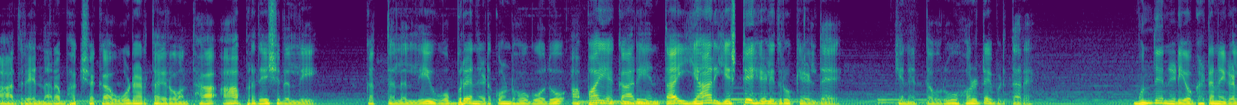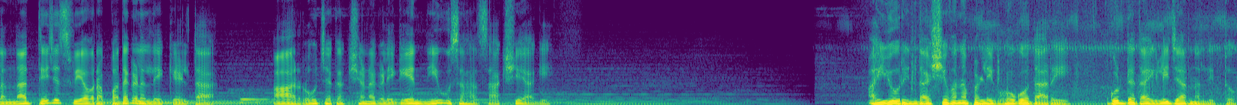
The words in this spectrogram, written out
ಆದರೆ ನರಭಕ್ಷಕ ಓಡಾಡ್ತಾ ಇರುವಂತಹ ಆ ಪ್ರದೇಶದಲ್ಲಿ ಕತ್ತಲಲ್ಲಿ ಒಬ್ಬರೇ ನಡ್ಕೊಂಡು ಹೋಗೋದು ಅಪಾಯಕಾರಿ ಅಂತ ಯಾರು ಎಷ್ಟೇ ಹೇಳಿದರೂ ಕೇಳದೆ ಕೆನೆತ್ತವರು ಹೊರಟೇ ಬಿಡ್ತಾರೆ. ಮುಂದೆ ನಡೆಯೋ ಘಟನೆಗಳನ್ನು ತೇಜಸ್ವಿ ಅವರ ಪದಗಳಲ್ಲೇ ಕೇಳ್ತಾ ಆ ರೋಚಕ ಕ್ಷಣಗಳಿಗೆ ನೀವು ಸಹ ಸಾಕ್ಷಿಯಾಗಿ. ಅಯ್ಯೂರಿಂದ ಶಿವನಪಳ್ಳಿಗೆ ಹೋಗೋ ದಾರಿ ಗುಡ್ಡದ ಇಳಿಜಾರ್ನಲ್ಲಿತ್ತು.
